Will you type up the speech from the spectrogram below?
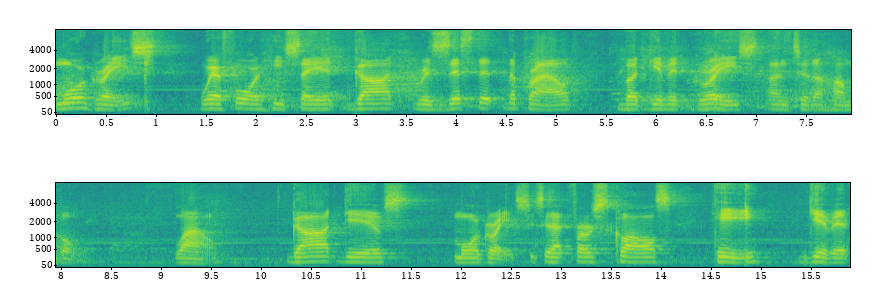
more grace, wherefore he saith, God resisted the proud, but giveth grace unto the humble. Wow. God gives more grace. You see that first clause? He giveth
